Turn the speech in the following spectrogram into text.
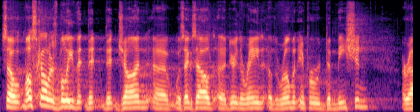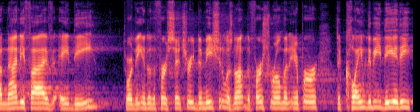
So, most scholars believe that, that, that John uh, was exiled uh, during the reign of the Roman Emperor Domitian around 95 AD, toward the end of the first century. Domitian was not the first Roman emperor to claim to be deity,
